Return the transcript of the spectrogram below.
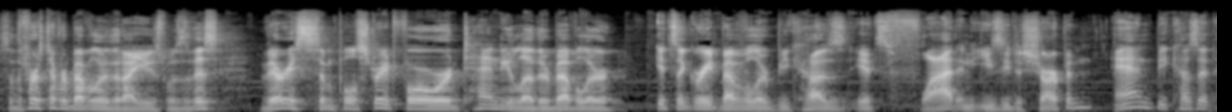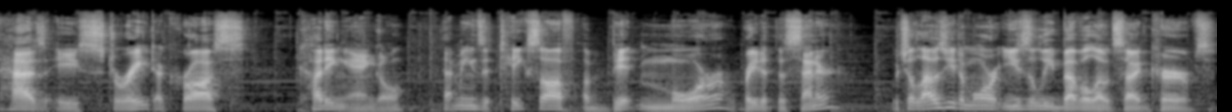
So the first ever beveler that I used was this very simple, straightforward, tandy leather beveler. It's a great beveler because it's flat and easy to sharpen, and because it has a straight across cutting angle. That means it takes off a bit more right at the center, which allows you to more easily bevel outside curves,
